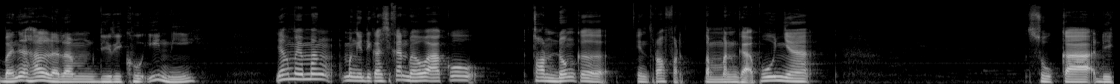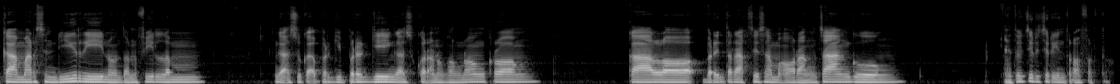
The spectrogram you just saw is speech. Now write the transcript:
banyak hal dalam diriku ini yang memang mengindikasikan bahwa aku condong ke introvert. Temen nggak punya, suka di kamar sendiri nonton film, nggak suka pergi-pergi, nggak suka nongkrong-nongkrong, kalau berinteraksi sama orang canggung nah, itu ciri-ciri introvert tuh.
